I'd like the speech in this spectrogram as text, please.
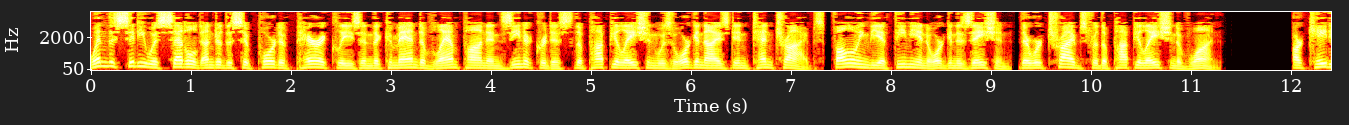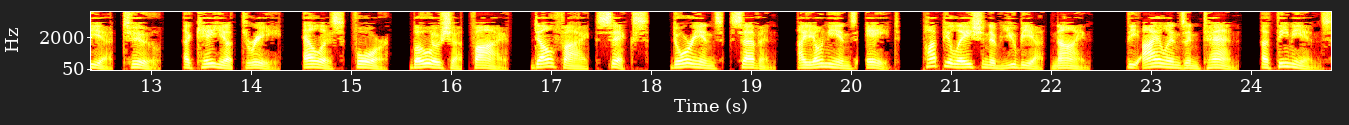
When the city was settled under the support of Pericles and the command of Lampon and Xenocritus the population was organized in ten tribes. Following the Athenian organization, there were tribes for the population of 1. Arcadia, 2. Achaia, 3. Elis, 4. Boeotia, 5. Delphi, 6. Dorians, 7. Ionians, 8. Population of Euboea, 9. The islands and 10. Athenians.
